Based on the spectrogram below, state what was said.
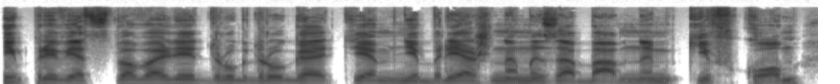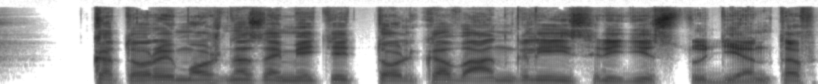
и приветствовали друг друга тем небрежным и забавным кивком, который можно заметить только в Англии среди студентов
